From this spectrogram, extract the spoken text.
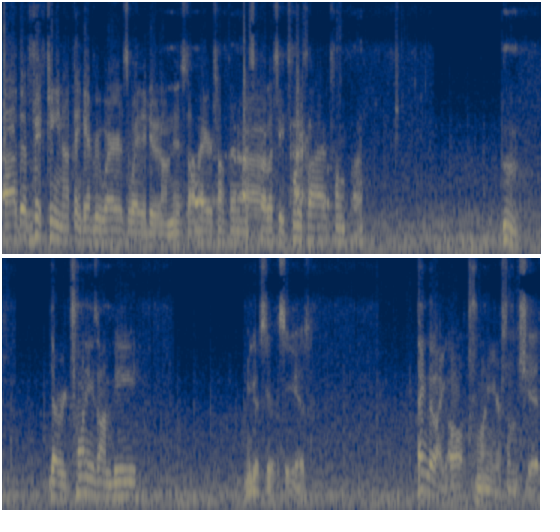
Uh, they're 15, I think, everywhere is the way they do it on this, don't they, or something? Let's- Uh, or let's see, 25, 25. Hmm. There were 20s on B. Let me go see what C is. I think they're like all 20 or some shit.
